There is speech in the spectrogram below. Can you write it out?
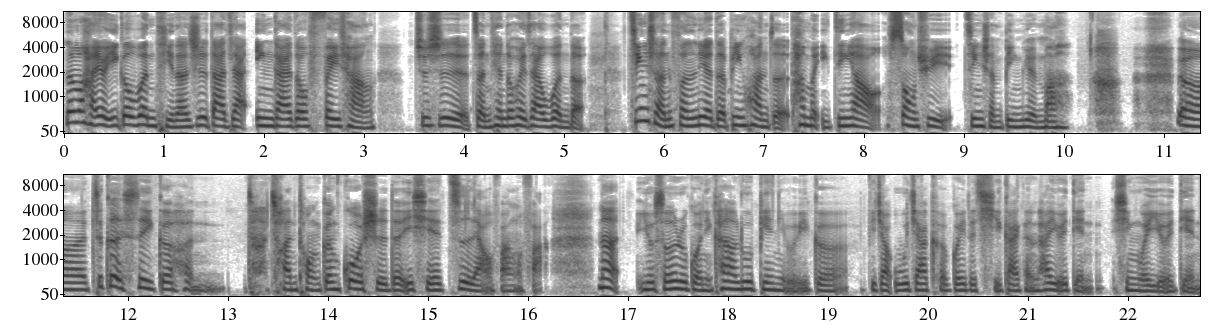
那么还有一个问题呢，就是大家应该都非常。就是整天都会在问的，精神分裂的病患者，他们一定要送去精神病院吗？呃，这个是一个很传统跟过时的一些治疗方法。那有时候如果你看到路边有一个。比较无家可归的乞丐，可能他有一点行为有一点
